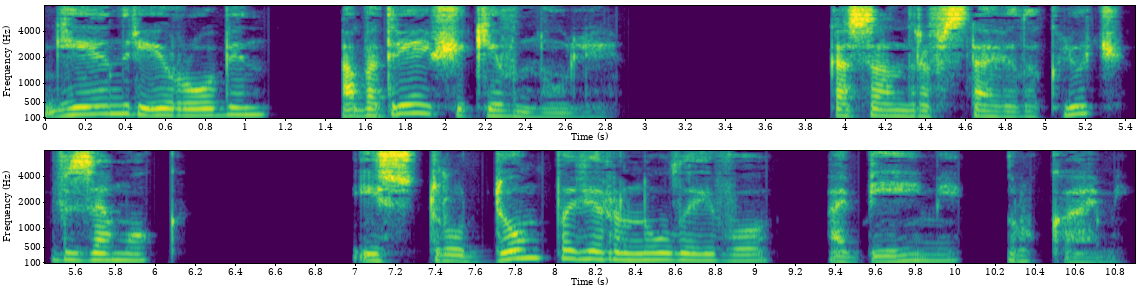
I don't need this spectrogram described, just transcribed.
Генри и Робин ободряюще кивнули. Кассандра вставила ключ в замок и с трудом повернула его обеими руками.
